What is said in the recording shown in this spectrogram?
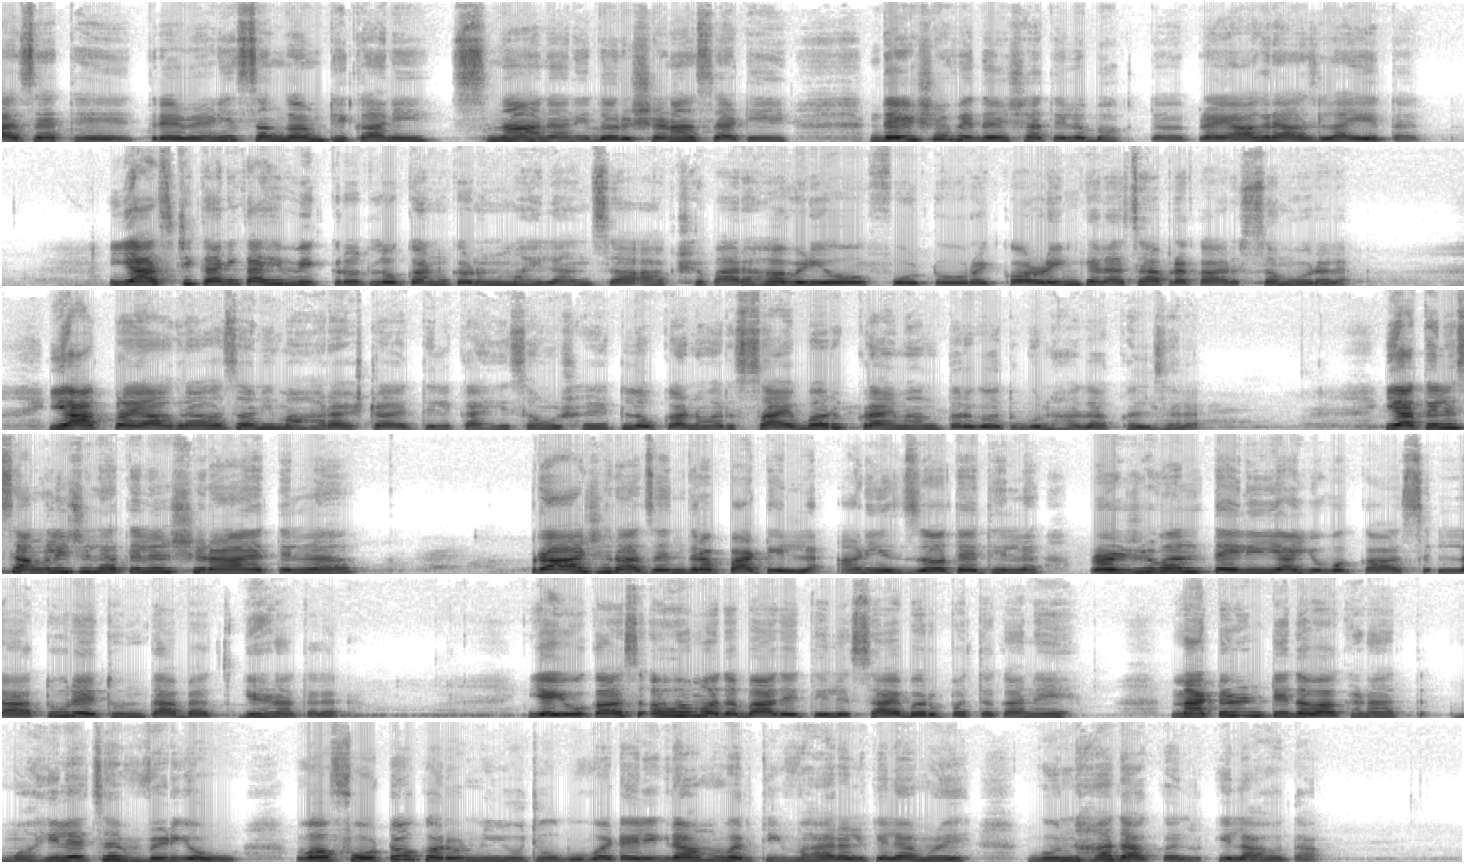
आज येथे त्रिवेणी संगम ठिकाणी स्नान आणि दर्शनासाठी देश विदेशातील भक्त प्रयागराजला येतात. याच ठिकाणी काही विकृत लोकांकडून महिलांचा आक्षेपार्ह व्हिडिओ फोटो रेकॉर्डिंग केल्याचा प्रकार समोर आला. यात प्रयागराज आणि महाराष्ट्र येथील काही संशयित लोकांवर सायबर क्राईम अंतर्गत गुन्हा दाखल झाला. यातील सांगली जिल्ह्यातील शिराळा येथील प्राज राजेंद्र पाटील आणि जत येथील प्रज्वल तेली या युवकास लातूर येथून ताब्यात घेण्यात आला. या युवकास अहमदाबाद येथील सायबर पथकाने मॅटर्निटी दवाखान्यात महिलेचे व्हिडिओ व फोटो करून यूट्यूब व टेलिग्रामवरती व्हायरल केल्यामुळे गुन्हा दाखल केला होता.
